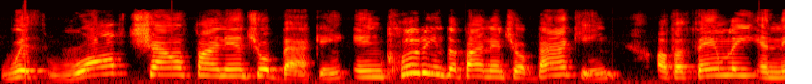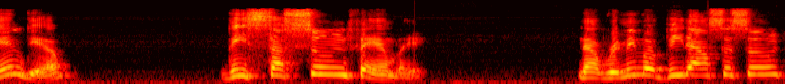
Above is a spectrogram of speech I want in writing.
with Rothschild financial backing, including the financial backing of a family in India, the Sassoon family. Now, remember Vidal Sassoon?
